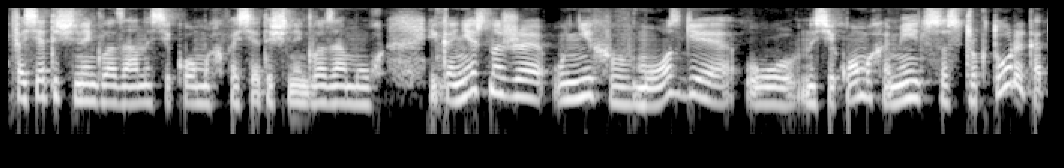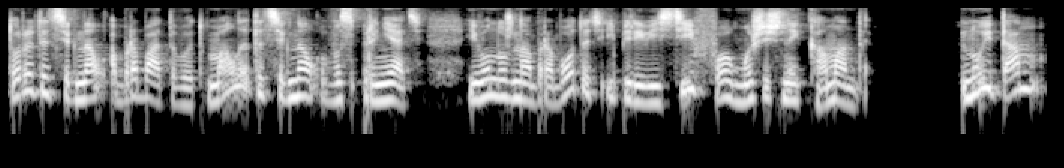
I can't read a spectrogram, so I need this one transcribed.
фасеточные глаза насекомых, фасеточные глаза мух. И, конечно же, у них в мозге, у насекомых имеются структуры, которые этот сигнал обрабатывают. Мало этот сигнал воспринять. Его нужно обработать и перевести в мышечные команды. Ну и там,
